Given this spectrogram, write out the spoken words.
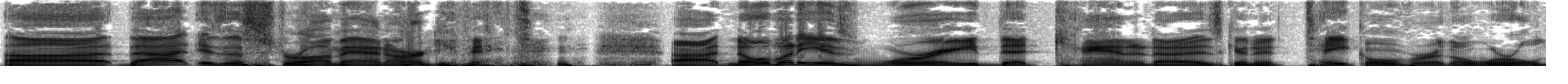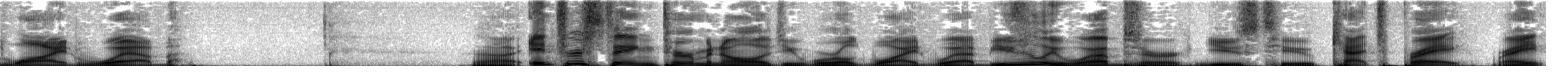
Uh, that is a straw man argument. uh, nobody is worried that Canada is going to take over the World Wide Web. Uh, interesting terminology, World Wide Web. Usually, webs are used to catch prey, right?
